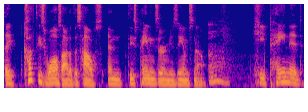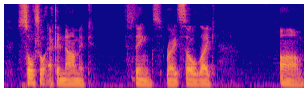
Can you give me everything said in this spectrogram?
they cut these walls out of this house, and these paintings are in museums now Oh. he painted social economic things right so like um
